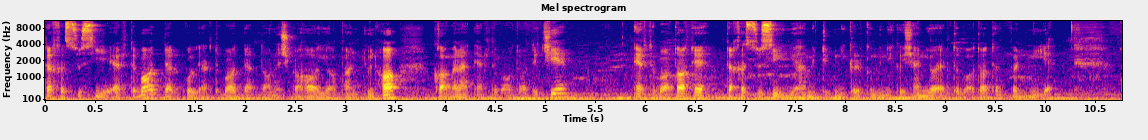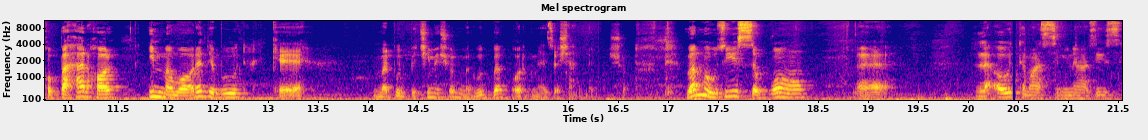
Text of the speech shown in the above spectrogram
تخصصی ارتباط در کل ارتباط در دانشگاه ها یا پوهنتون ها کاملا ارتباطات چیه؟ ارتباطات تخصصی یا همین technical communication یا ارتباطات فنیه. خب به هر حال این موارد بود که مربوط به چی می‌شد؟ مربوط به organization می‌شد. و موضوع سوم layout محصلین عزیز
